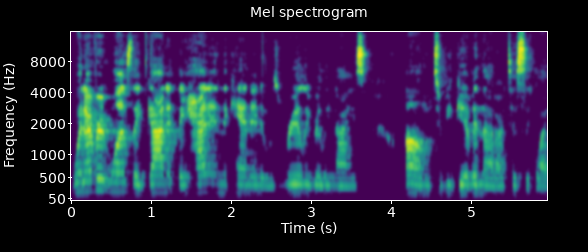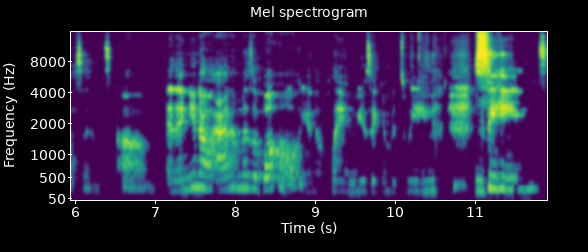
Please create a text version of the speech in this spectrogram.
whatever it was, they got it. They had it in the canon. It was really, really nice um, to be given that artistic license. Um, and then you know, Adam is a ball. You know, playing music in between scenes,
